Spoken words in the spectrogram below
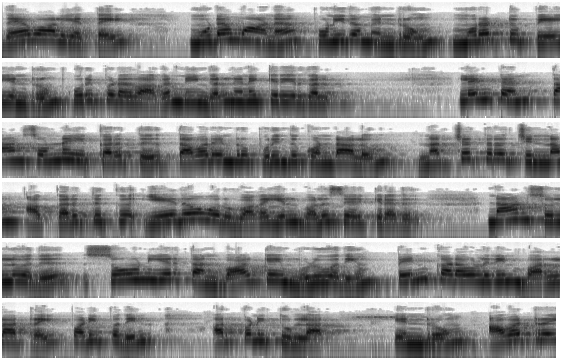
தேவாலயத்தை முடமான புனிதம் என்றும் முரட்டு பேய் என்றும் குறிப்பிடுவதாக நீங்கள் நினைக்கிறீர்கள். லெங்டன் தான் சொன்ன இக்கருத்து தவறென்று புரிந்து கொண்டாலும் நட்சத்திர சின்னம் அக்கருத்துக்கு ஏதோ ஒரு வகையில் வலு சேர்க்கிறது. நான் சொல்லுவது சோனியர் தன் வாழ்க்கை முழுவதையும் பெண் கடவுளரின் வரலாற்றை படிப்பதில் அர்ப்பணித்துள்ளார் என்றும் அவற்றை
